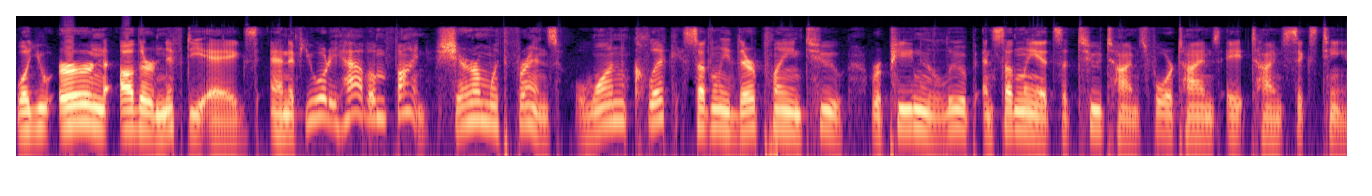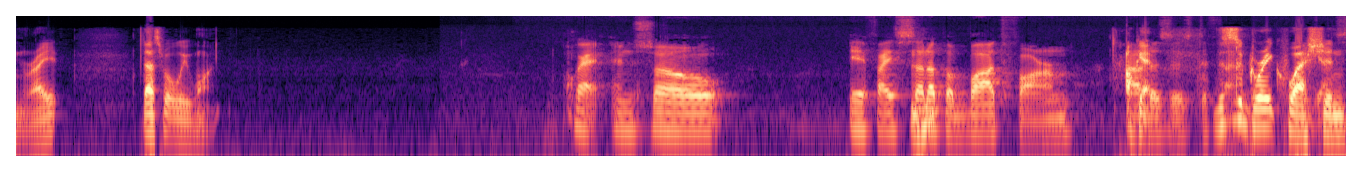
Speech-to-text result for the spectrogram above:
well you earn other nifty eggs and if you already have them fine share them with friends one click suddenly they're playing two repeating the loop and suddenly it's a two times four times eight times 16 right that's what we want okay and so if i set mm-hmm. up a bot farm how okay. this, this is a great question.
